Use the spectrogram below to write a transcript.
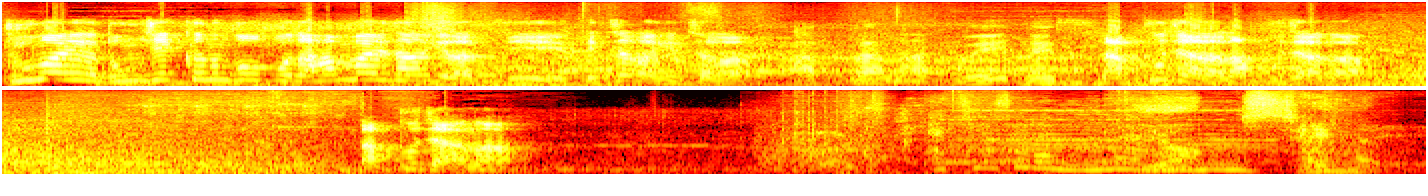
두 마리가 동시에 크는 것보다 한 마리 사는 게 낫지. 괜찮아 괜찮아. 아빠가 왜 됐어? 나쁘지 않아 나쁘지 않아. 나쁘지 않아 사람 있나요? 영생을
